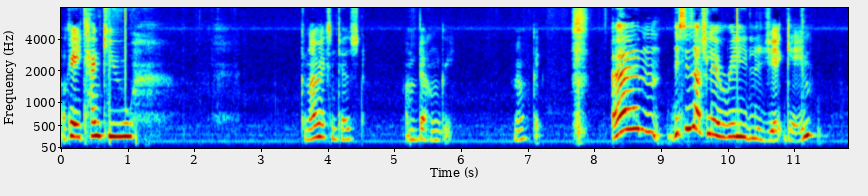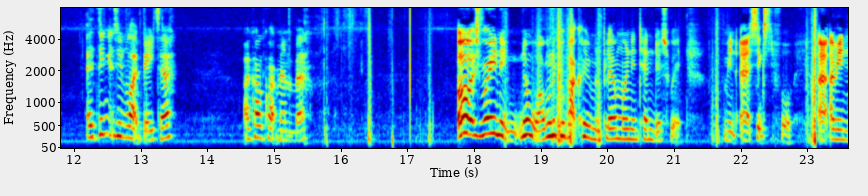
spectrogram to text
Okay, thank you. Can I make some toast? I'm a bit hungry. No? Okay. Um, this is actually a really legit game. I think it's in like beta. I can't quite remember. Oh, it's raining. No, I want to go back home and play on my Nintendo Switch. I mean, uh, 64. Uh, I mean,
